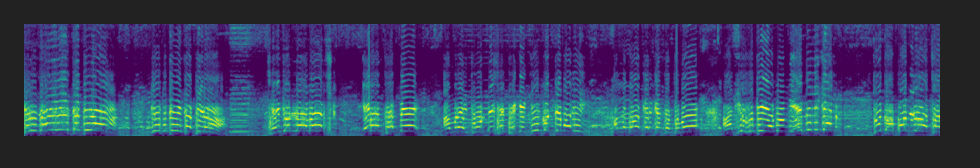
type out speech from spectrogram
জেরুজালেমের জাতিরা ইহুদি জাতিরা সেই জন্য আবার এরান থাকবে আমরা এই দূর দেশে থেকে কি করতে পারি আল্লাহ পাকের কাছে দেবো আর ইহুদি এবং আমেরিকান যত পণ্য আছে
